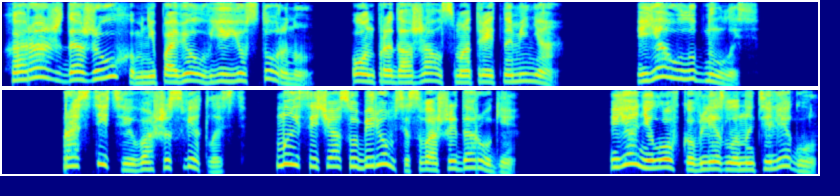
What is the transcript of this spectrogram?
Хараш даже ухом не повел в ее сторону. Он продолжал смотреть на меня. Я улыбнулась. «Простите, ваша светлость, мы сейчас уберемся с вашей дороги». Я неловко влезла на телегу,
